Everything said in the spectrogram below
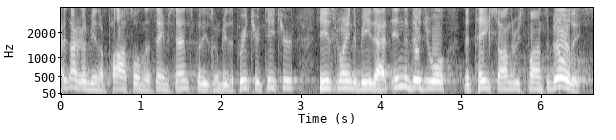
He's not going to be an apostle in the same sense, but he's going to be the preacher, teacher. He's going to be that individual that takes on the responsibilities.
